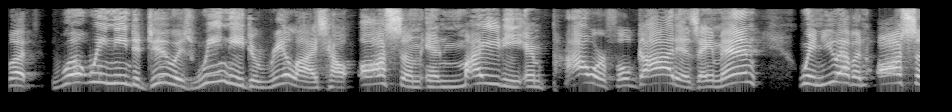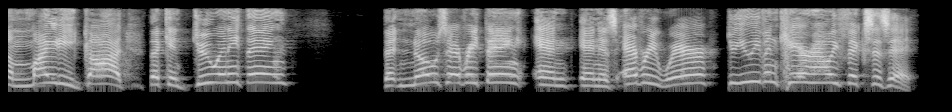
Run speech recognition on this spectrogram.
But what we need to do is we need to realize how awesome and mighty and powerful God is. Amen. When you have an awesome, mighty God that can do anything, that knows everything and, and is everywhere, do you even care how he fixes it?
